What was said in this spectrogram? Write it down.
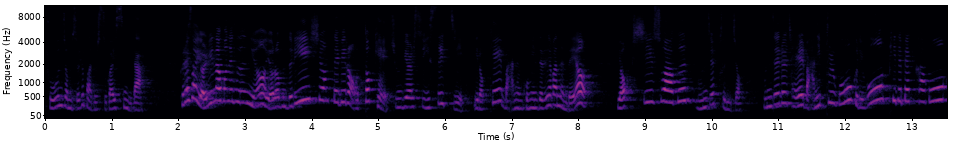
좋은 점수를 받을 수가 있습니다. 그래서 열린학원에서는요, 여러분들이 시험 대비를 어떻게 준비할 수 있을지 이렇게 많은 고민들을 해봤는데요. 역시 수학은 문제풀이죠. 문제를 제일 많이 풀고 그리고 피드백하고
